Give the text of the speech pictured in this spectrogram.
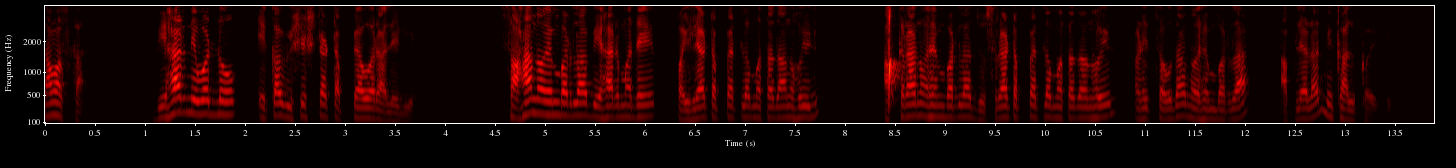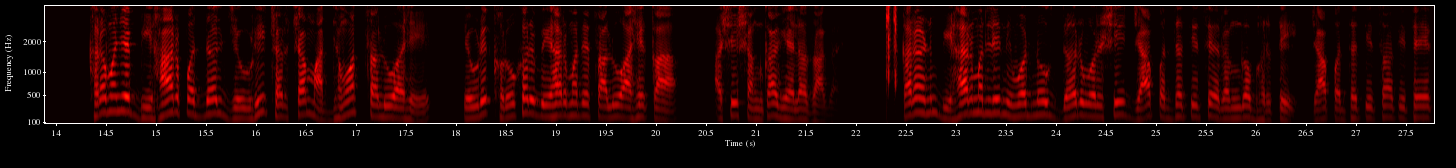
नमस्कार. बिहार निवडणूक एका विशिष्ट टप्प्यावर आलेली आहे. सहा नोव्हेंबरला बिहारमध्ये पहिल्या टप्प्यातलं मतदान होईल अकरा नोव्हेंबरला दुसऱ्या टप्प्यातलं मतदान होईल आणि चौदा नोव्हेंबरला आपल्याला निकाल कळतील. खरं म्हणजे बिहारबद्दल जेवढी चर्चा माध्यमात चालू आहे तेवढी खरोखर बिहारमध्ये चालू आहे का अशी शंका घ्यायला जागा आहे. कारण बिहारमधली निवडणूक दरवर्षी ज्या पद्धतीचे रंग भरते ज्या पद्धतीचा तिथे एक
